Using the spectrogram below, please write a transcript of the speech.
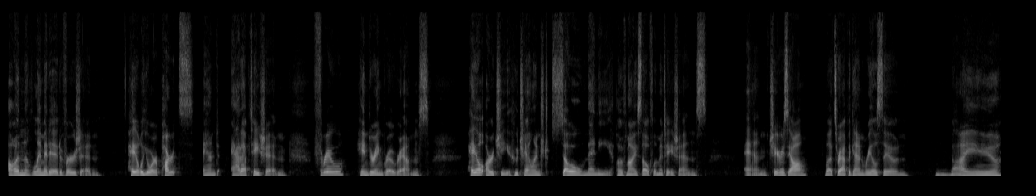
unlimited version. Hail your parts and adaptation through hindering programs. Hail Archie, who challenged so many of my self limitations. And cheers, y'all. Let's wrap again real soon. Bye.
